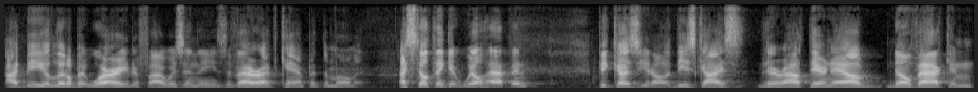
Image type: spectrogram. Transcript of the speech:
I'd be a little bit worried if I was in the Zverev camp at the moment. I still think it will happen because you know these guys that are out there now, Novak and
